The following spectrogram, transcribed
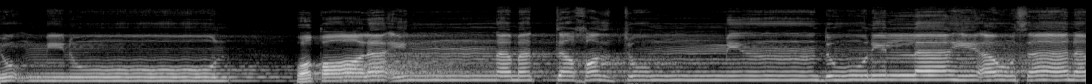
يؤمنون. وقال إنما اتخذتم من دون الله أوثانا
